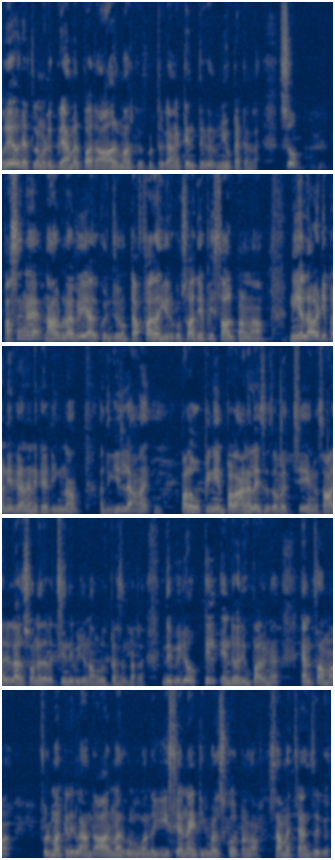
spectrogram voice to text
ஒரே ஒரு இடத்துல மட்டும் கிராமர் பார்ட் ஆறு மார்க் கொடுத்துருக்காங்க டென்த்துக்கு நியூ பேட்டர்னில் ஸோ பசங்க நார்மலாகவே அது கொஞ்சம் டஃப்பாக தான் இருக்கும். ஸோ அதை எப்படி சால்வ் பண்ணலாம்? நீ எல்லா வாட்டியும் பண்ணியிருக்கான்னு என்ன கேட்டிங்கன்னா அது இல்லை. ஆனால் பல ஒப்பீனியன் பல அனலைசிஸை வச்சு எங்கள் சார் எல்லோரும் சொன்னதை வச்சு இந்த வீடியோ நான் உங்களுக்கு ப்ரெசென்ட் பண்ணுறேன் இந்த வீடியோ டில் எண்டு வரைக்கும் பாருங்கள் கன்ஃபார்மாக ஃபுல் மார்க் எடுக்கலாம். அந்த ஆறு மார்க் அந்த ஈஸியாக நைன்ட்டிக்கு மேலே ஸ்கோர் பண்ணலாம். செம்ம சான்ஸ் இருக்குது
